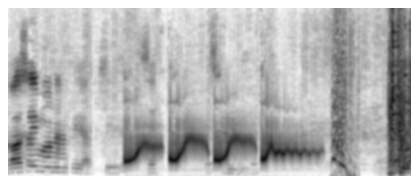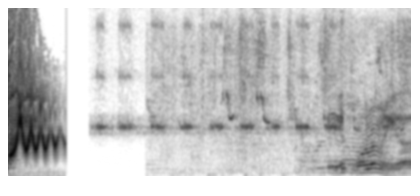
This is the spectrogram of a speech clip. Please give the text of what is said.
दसैँ मनाएको एक बनाउनु न यार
